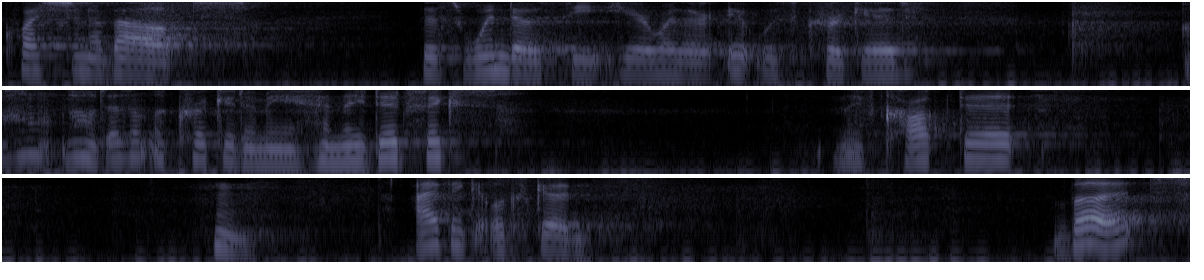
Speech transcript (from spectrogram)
question about this window seat here, whether it was crooked. I don't know, it doesn't look crooked to me. And they did fix, they've caulked it. Hmm, I think it looks good. But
